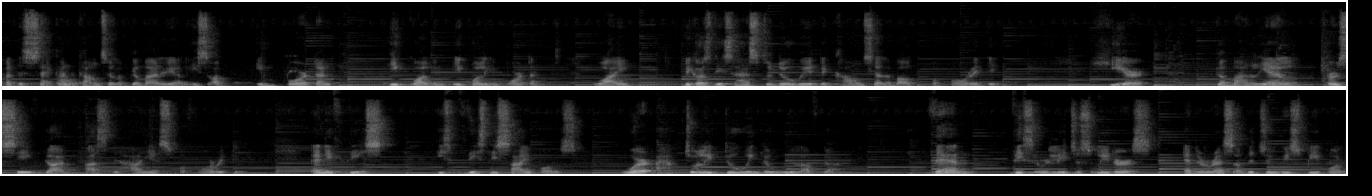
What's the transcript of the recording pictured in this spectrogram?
But the second counsel of Gamaliel is of important, equal, equally important. Why? Because this has to do with the counsel about authority. Here, Gamaliel perceived God as the highest authority. And if these, if these disciples were actually doing the will of God, then these religious leaders and the rest of the Jewish people,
